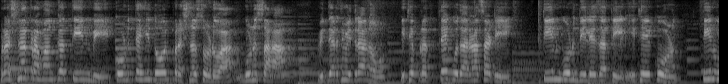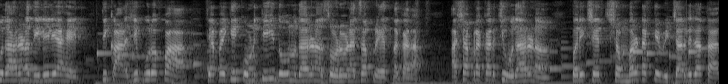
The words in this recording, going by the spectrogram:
प्रश्न क्रमांक तीन बी कोणतेही दोन प्रश्न सोडवा. गुण सहा. विद्यार्थी मित्रांनो इथे प्रत्येक उदाहरणासाठी तीन गुण दिले जातील. इथे एकूण तीन उदाहरणं दिलेली आहेत. ती काळजीपूर्वक पहा. त्यापैकी कोणतीही दोन उदाहरणं सोडवण्याचा प्रयत्न करा. अशा प्रकारची उदाहरणं परीक्षेत शंभर टक्के विचारली जातात.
